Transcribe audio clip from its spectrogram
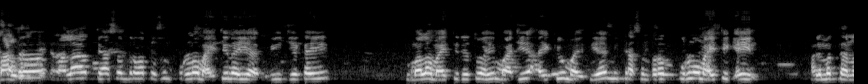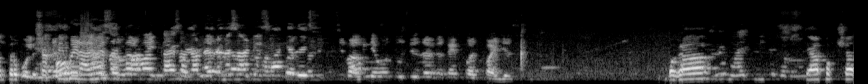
मात्र मला त्या संदर्भात अजून पूर्ण माहिती नाही आहे. मी जे काही तुम्हाला माहिती देतो ही माझी ऐक्यू माहिती आहे. मी त्या संदर्भात पूर्ण माहिती घेईन. आणि मग त्यानंतर असेल. बघा त्या पक्षात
